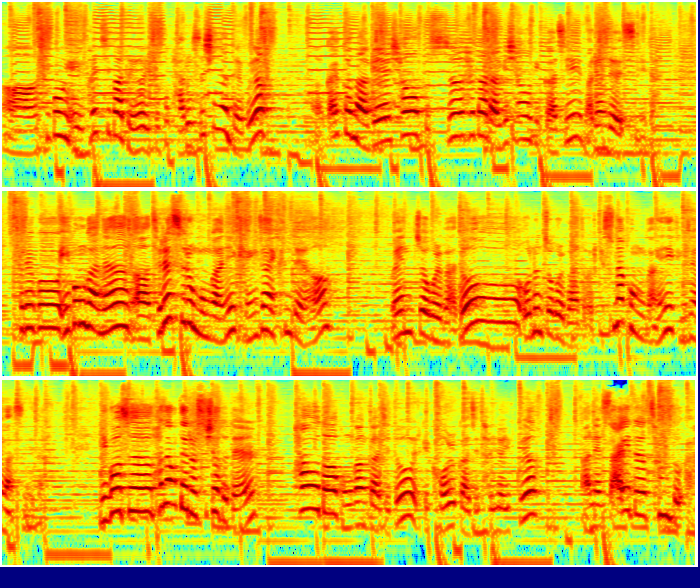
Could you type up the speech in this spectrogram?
어, 시공이 설치가 되어 있어서 바로 쓰시면 되고요. 어, 깔끔하게 샤워 부스, 해바라기 샤워기까지 마련되어 있습니다. 그리고 이 공간은 어, 드레스룸 공간이 굉장히 큰데요. 왼쪽을 봐도 오른쪽을 봐도 이렇게 수납 공간이 굉장히 많습니다. 이곳은 화장대를 쓰셔도 될 파우더 공간까지도 이렇게 거울까지 달려 있고요. 안에 사이드 창도, 아,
